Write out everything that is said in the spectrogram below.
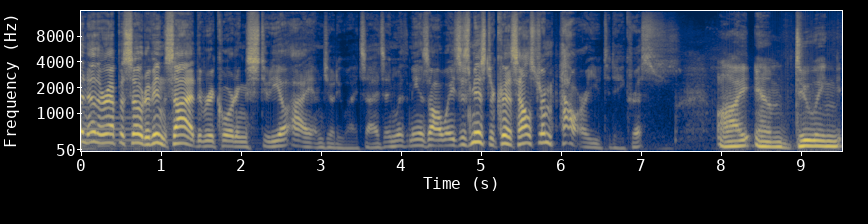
another episode of Inside the Recording Studio. I am Jody Whitesides, and with me, as always, is Mr. Chris Hellstrom. How are you today, Chris? I am doing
